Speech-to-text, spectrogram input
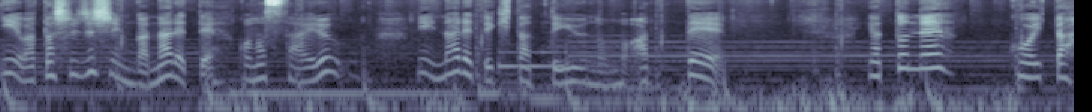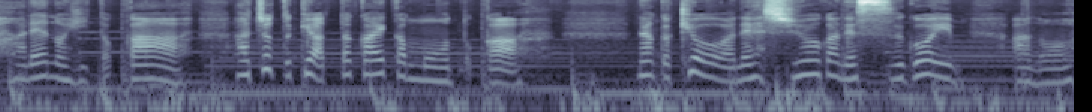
に私自身が慣れてこのスタイルに慣れてきたっていうのもあってやっとねこういった晴れの日とかあちょっと今日あったかいかもとかなんか今日はね潮がねすごいあの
